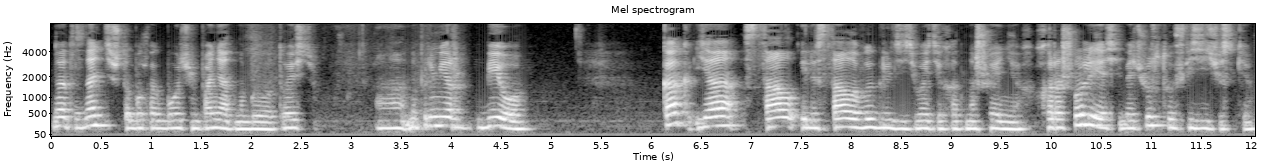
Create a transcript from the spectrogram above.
Но это, знаете, чтобы как бы очень понятно было. То есть, а, например, био. как я стал или стала выглядеть в этих отношениях? Хорошо ли я себя чувствую физически?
